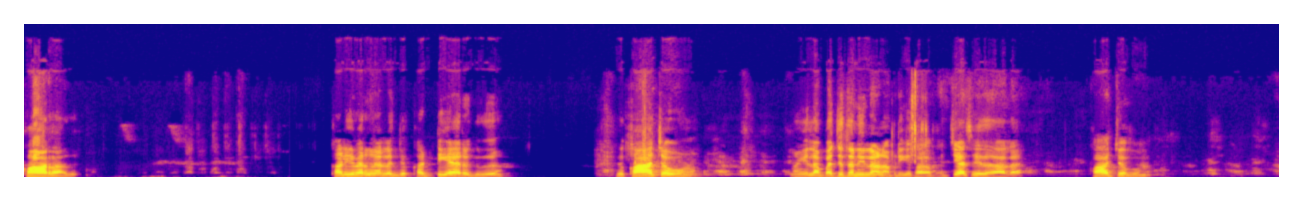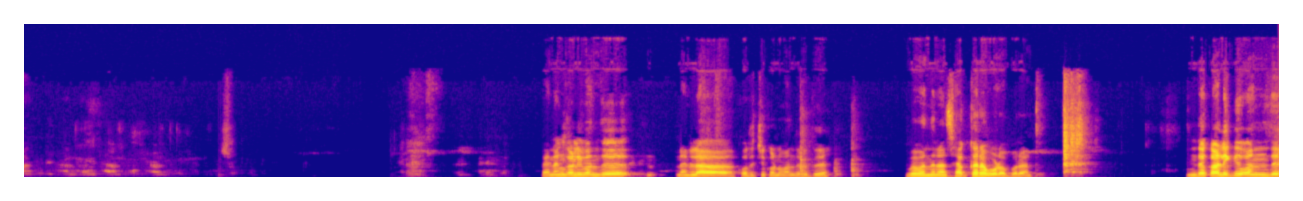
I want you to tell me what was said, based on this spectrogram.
காராது. களி பாருங்க கொஞ்சம் கட்டியாக இருக்குது. இது காய்ச்ச போகணும் நான் எல்லாம் பச்சை தண்ணியெலாம் நான் அப்படி க- பச்சையாக செய்ததால் காய்ச்ச போகணும் பெனங்களி வந்து நல்லா கொதிச்சு கொண்டு வந்துடுது இப்போ வந்து நான் சர்க்கரை போட போகிறேன் இந்த களிக்கு வந்து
